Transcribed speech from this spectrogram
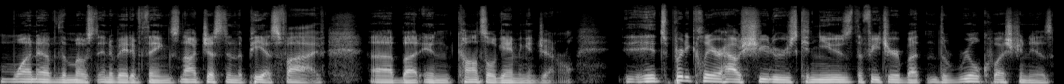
one of the most innovative things, not just in the PS5, uh, but in console gaming in general. It's pretty clear how shooters can use the feature, but the real question is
